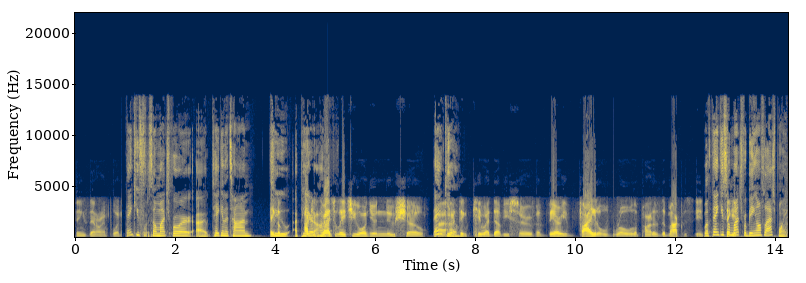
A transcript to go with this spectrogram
things that are important. Thank you for, so much for uh, taking the time Hey, to look, appear I on. congratulate you on your new show. Thank I, you. I think KYW serve a very vital role, a part of democracy. Well, thank you so Dig it. much for being on Flashpoint.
